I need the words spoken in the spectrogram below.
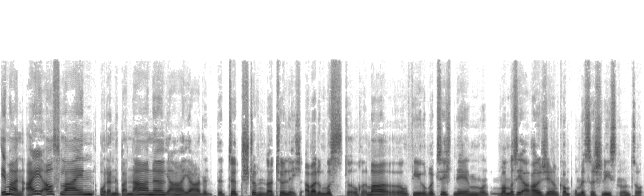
immer ein Ei ausleihen oder eine Banane. Ja, ja, das, das, stimmt, natürlich. Aber du musst auch immer irgendwie Rücksicht nehmen und man muss sich arrangieren, Kompromisse schließen und so.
